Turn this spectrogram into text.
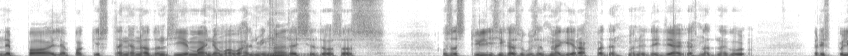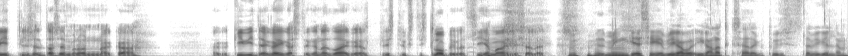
Nepaal ja Pakistan ja nad on siiamaani omavahel mingite no, asjade osas osas tülis igasugused mägirahvad, et ma nüüd ei tea, kas nad nagu päris poliitilisel tasemel on, aga aga kivide ja kaigastega nad aeg-ajalt vist üksteist loobivad siiamaani seal, et mingi asi käib iga, iga natukese ajaga uudistest läbi küll, jah.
